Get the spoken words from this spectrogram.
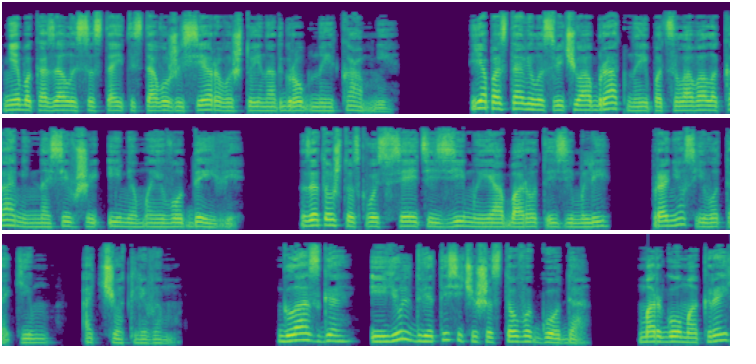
Небо, казалось, состоит из того же серого, что и надгробные камни. Я поставила свечу обратно и поцеловала камень, носивший имя моего Дэйви. За то, что сквозь все эти зимы и обороты земли пронес его таким отчетливым. Глазго, июль 2006 года. Марго Макрей,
